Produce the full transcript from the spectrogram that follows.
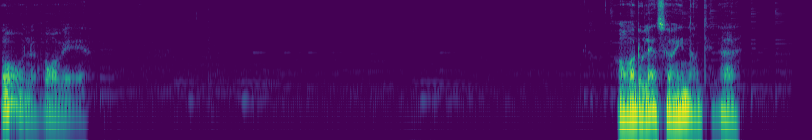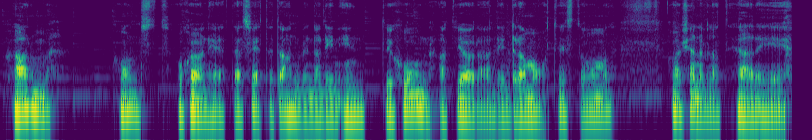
Så, nu har vi Ja, då läser jag till här. Charm, konst och skönhet är sättet att använda din intuition att göra det dramatiskt. Och man, jag känner väl att det här är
